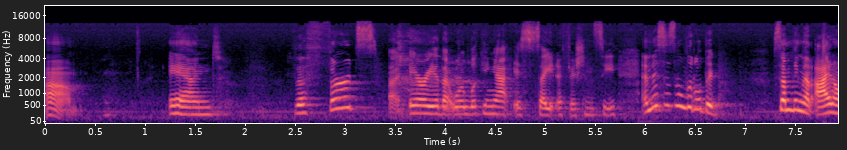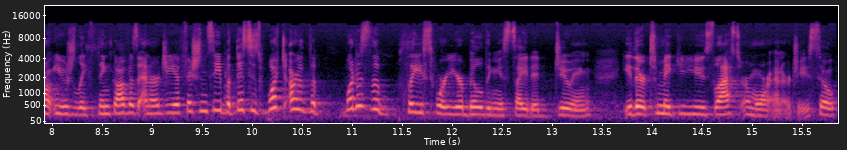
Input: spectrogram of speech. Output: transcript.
Um, and the third uh, area that we're looking at is site efficiency. And this is a little bit something that I don't usually think of as energy efficiency, but this is what are the what is the place where your building is sited doing either to make you use less or more energy. So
